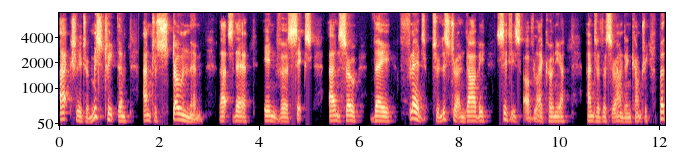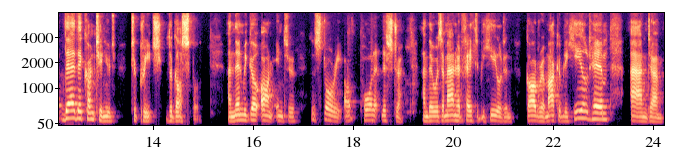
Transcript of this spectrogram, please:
actually to mistreat them and to stone them. That's there in verse 6. And so they fled to Lystra and Derbe, cities of Lycaonia, and to the surrounding country. But there they continued to preach the gospel. And then we go on into the story of Paul at Lystra. And there was a man who had faith to be healed, and God remarkably healed him. And um,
